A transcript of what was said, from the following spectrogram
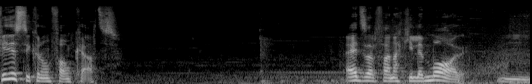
Ah, Fiddlestick non fa un cazzo. Ezreal fa una kill e muore. Mm.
